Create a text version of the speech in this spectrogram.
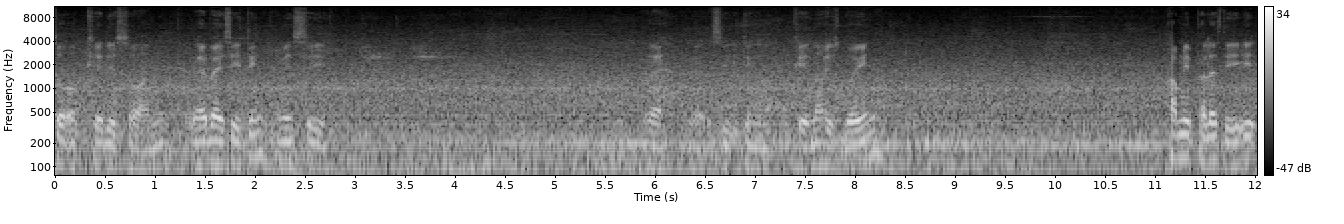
So okay, this one. Where where is eating? Let me see. Where where is he eating? Okay, now he's going. How many pellets did he eat?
